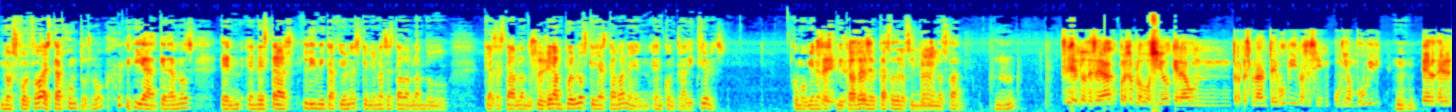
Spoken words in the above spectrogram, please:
nos forzó a estar juntos, ¿no? y a quedarnos en, en, estas limitaciones que bien has estado hablando, que has estado hablando sí. que eran pueblos que ya estaban en, en contradicciones, como bien has sí, explicado entonces, en el caso de los hindú y los fan. ¿Mm? Sí, entonces era, por ejemplo, Bosio, que era un representante Bubi, no sé si Unión Bubi, uh -huh. él, él,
